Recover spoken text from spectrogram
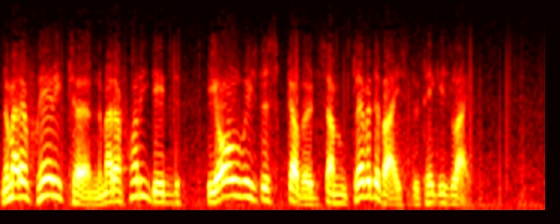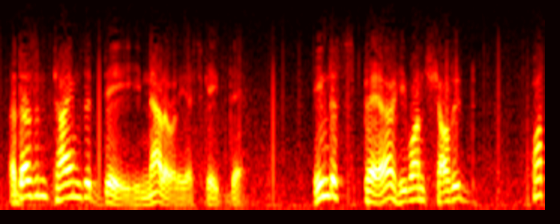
No matter where he turned, no matter what he did, he always discovered some clever device to take his life. A dozen times a day he narrowly escaped death. In despair, he once shouted, What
